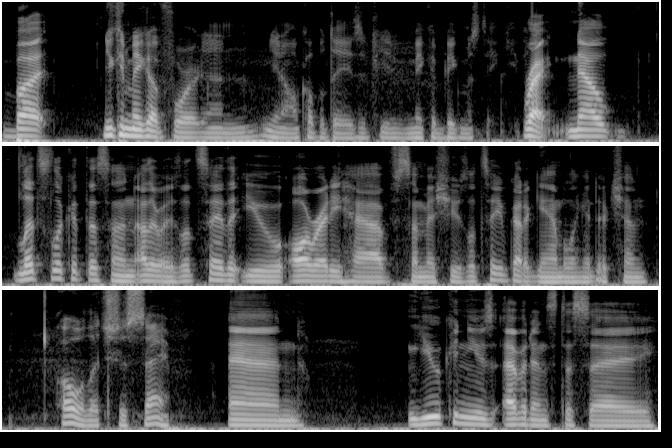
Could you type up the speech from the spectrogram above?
But you can make up for it in you know a couple days if you make a big mistake. Right now, let's look at this in other ways. Let's say that you already have some issues. Let's say you've got a gambling addiction. Oh, let's just say. And you can use evidence to say,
